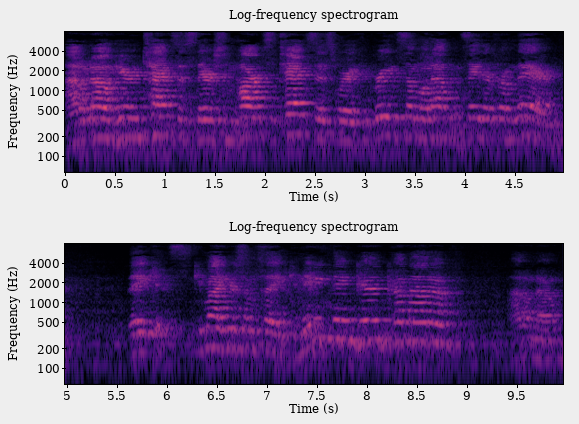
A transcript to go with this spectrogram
I don't know, here in Texas, there's some parts of Texas where if you bring someone up and say they're from there, they can, you might hear someone say, can anything good come out of, I don't know,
